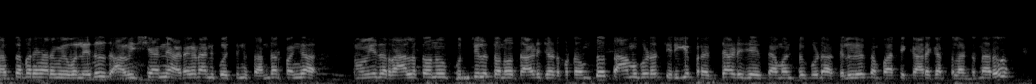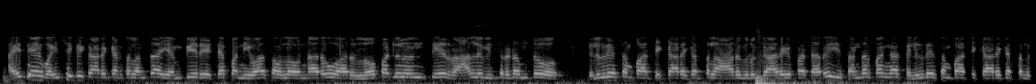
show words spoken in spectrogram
నష్టపరిహారం ఇవ్వలేదు. ఆ విషయాన్ని అడగడానికి వచ్చిన సందర్భంగా తమ మీద రాళ్ళతోనూ కుర్చీలతోనూ దాడి జరపడంతో తాము కూడా తిరిగి ప్రతిదాడి చేశామంటూ కూడా తెలుగుదేశం పార్టీ కార్యకర్తలు అంటున్నారు. అయితే వైసీపీ కార్యకర్తలంతా ఎంపీ రెడ్డప్ప నివాసంలో ఉన్నారు. వారు లోపల నుంచి రాళ్ళు విసరడంతో తెలుగుదేశం పార్టీ కార్యకర్తలు ఆరుగురు గాయపడ్డారు ఈ సందర్భంగా తెలుగుదేశం పార్టీ కార్యకర్తలు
